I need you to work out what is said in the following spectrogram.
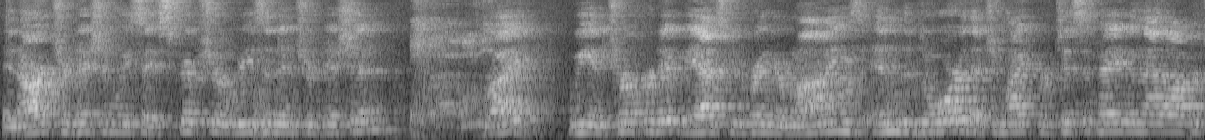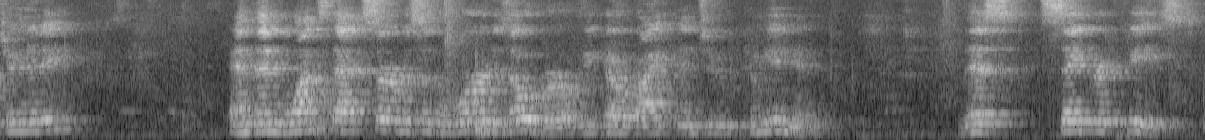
In our tradition, we say scripture, reason, and tradition, right? We interpret it. We ask you to bring your minds in the door that you might participate in that opportunity. And then once that service of the word is over, we go right into communion. This sacred feast.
